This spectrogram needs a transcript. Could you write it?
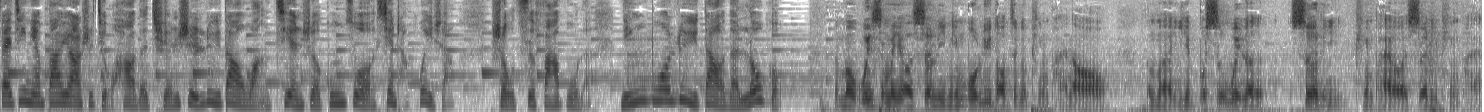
在今年八月二十九号的全市绿道网建设工作现场会上。首次发布了宁波绿道的 logo。那么，为什么要设立宁波绿道这个品牌呢？哦，那么也不是为了设立品牌而设立品牌。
